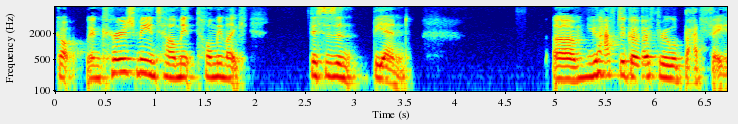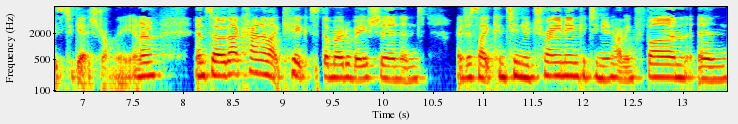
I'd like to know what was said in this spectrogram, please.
got encouraged me and tell me, told me like, this isn't the end um, you have to go through a bad phase to get stronger, you know? And so that kind of like kicked the motivation and I just like continued training, continued having fun and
